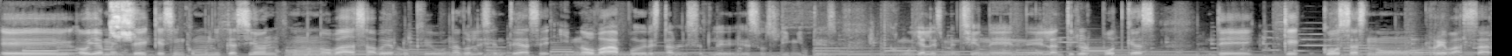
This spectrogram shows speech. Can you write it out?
Eh, obviamente que sin comunicación uno no va a saber lo que un adolescente hace y no va a poder establecerle esos límites. Como ya les mencioné en el anterior podcast, de qué cosas no rebasar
